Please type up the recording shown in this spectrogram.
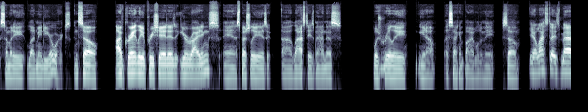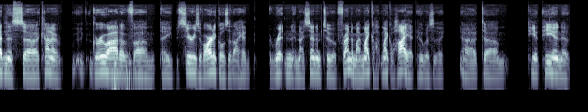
somebody led me to your works. And so I've greatly appreciated your writings, and especially as uh, Last Days Madness was really, you know, a second Bible to me. So, Yeah, Last Days Madness uh, kind of grew out of um, a series of articles that I had written, and I sent them to a friend of mine, Michael Michael Hyatt, who was a uh, at, um, he had- he and a,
